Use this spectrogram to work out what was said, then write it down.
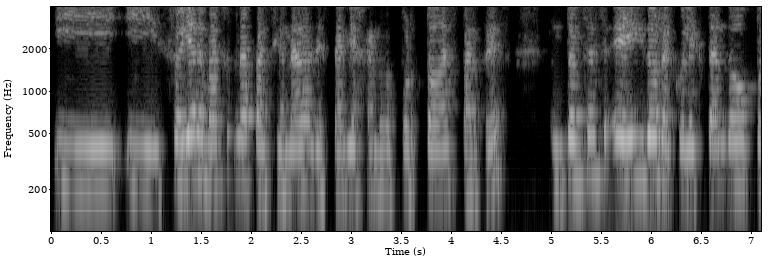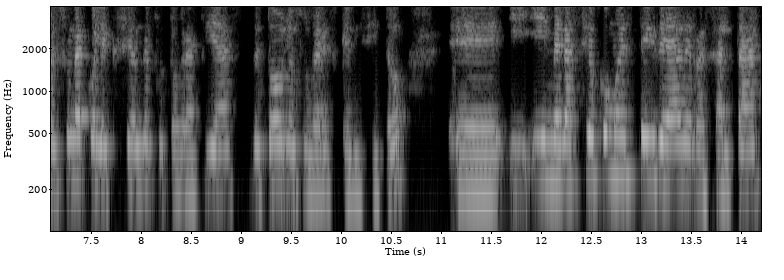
y, y soy además una apasionada de estar viajando por todas partes. Entonces he ido recolectando pues una colección de fotografías de todos los lugares que visito eh, y, me nació como esta idea de resaltar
